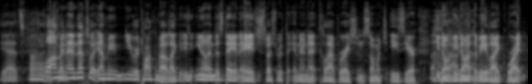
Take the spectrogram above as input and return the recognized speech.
yeah, it's fun. Well, I mean, fun. and that's what I mean. You were talking about, like you know, in this day and age, especially with the internet, collaboration is so much easier. You Oh, don't you God, don't have to be like right,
